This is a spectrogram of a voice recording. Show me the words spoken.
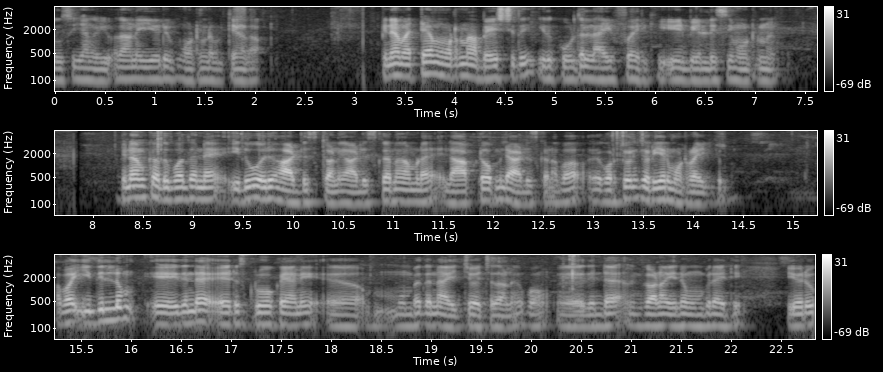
യൂസ് ചെയ്യാൻ കഴിയും. അതാണ് ഈ ഒരു മോട്ടറിന്റെ പ്രത്യേകത. പിന്നെ മറ്റേ മോട്ടറിനെ അപേക്ഷിച്ചത് ഇത് കൂടുതൽ ലൈഫ് ആയിരിക്കും ഈ ബി എൽ ഡി സി മോട്ടറിന് പിന്നെ നമുക്ക് അതുപോലെ തന്നെ ഇതും ഒരു ഹാർഡ് ഡിസ്ക്കാണ് ഹാർഡ് ഡിസ്ക് പറഞ്ഞാൽ നമ്മുടെ ലാപ്ടോപ്പിന്റെ ഹാർഡ് ഡിസ്ക്കാണ് അപ്പോൾ കുറച്ചുകൂടി ചെറിയൊരു മോട്ടറായിരിക്കും അപ്പോൾ ഇതിലും ഇതിന്റെ ഒരു സ്ക്രൂ ഒക്കെ ഞാൻ മുമ്പേ തന്നെ അയച്ചു വെച്ചതാണ്. അപ്പോൾ ഇതിന്റെ നിങ്ങൾക്ക് കാണാം ഇതിന്റെ മുമ്പിലായിട്ട് ഈ ഒരു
